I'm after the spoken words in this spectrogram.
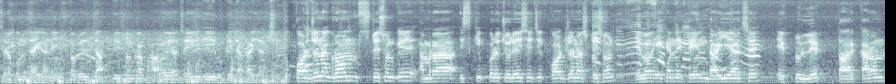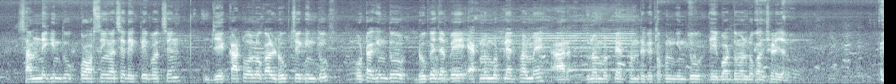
সেরকম জায়গা নেই, তবে যাত্রী সংখ্যা ভালোই আছে এই- রুটে দেখাই যাচ্ছে। তো করজনা গ্রাম স্টেশনকে আমরা স্কিপ করে চলে এসেছি করজনা স্টেশন এবং এখানে ট্রেন দাঁড়িয়ে আছে একটু লেট তার কারণ সামনে কিন্তু ক্রসিং আছে দেখতেই পাচ্ছেন যে কাটোয়া লোকাল ঢুকছে কিন্তু, ওটা কিন্তু ঢুকে যাবে এক নম্বর প্ল্যাটফর্মে আর দু নম্বর প্ল্যাটফর্ম থেকে তখন কিন্তু এই বর্ধমান লোকাল ছেড়ে যাবে। তো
